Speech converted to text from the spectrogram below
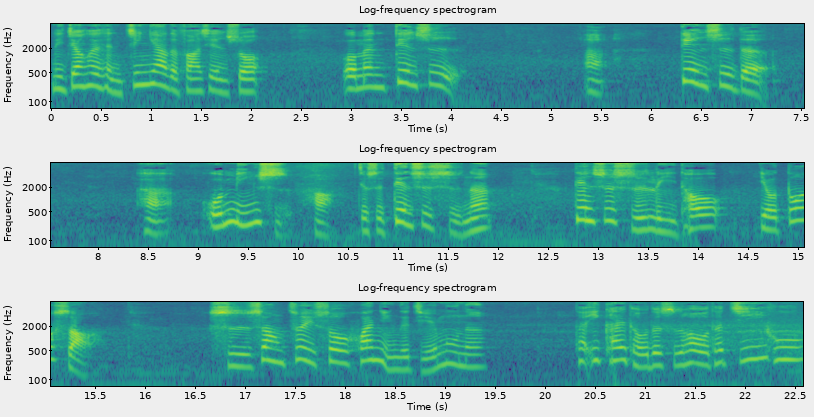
你将会很惊讶的发现说，我们电视。啊，电视的啊文明史哈、就是电视史呢。电视史里头有多少史上最受欢迎的节目呢？它一开头的时候，它几乎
